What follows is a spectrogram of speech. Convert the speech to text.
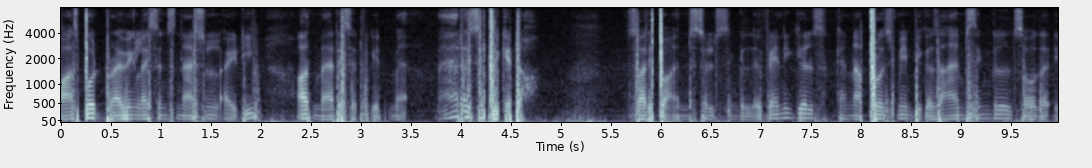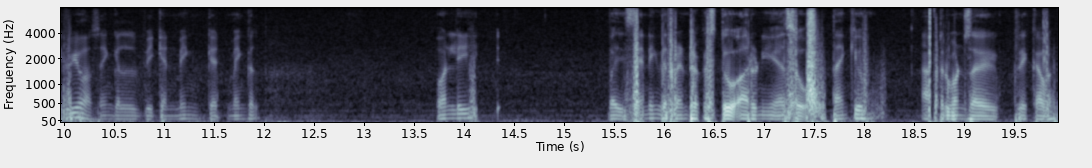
passport driving license national id or marriage certificate Ma- marriage certificate ah. sorry pa i'm still single if any girls can approach me because i am single so that if you are single we can ming- get mingle only by sending the friend request to Arunia. So thank you. After once I recover,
